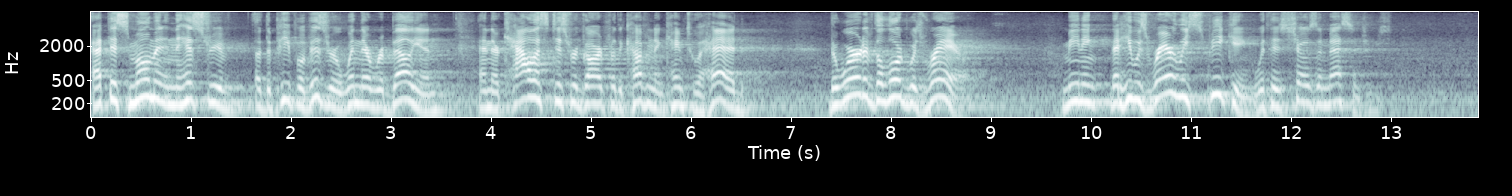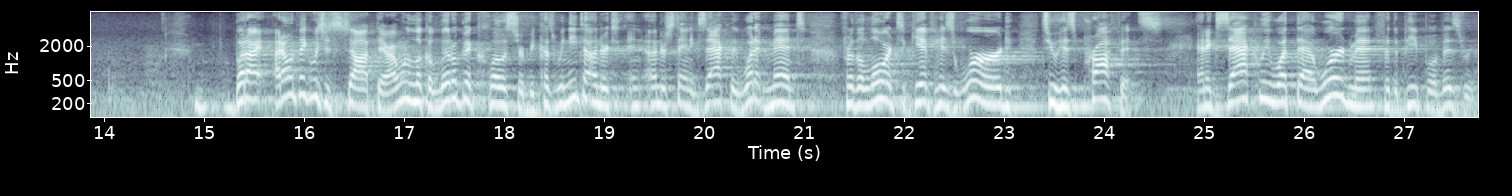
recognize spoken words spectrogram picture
At this moment in the history of, of, the people of Israel, when their rebellion and their callous disregard for the covenant came to a head, the word of the Lord was rare, meaning that he was rarely speaking with his chosen messengers. But I, I don't think we should stop there. I want to look a little bit closer because we need to under, understand exactly what it meant for the Lord to give his word to his prophets and exactly what that word meant for the people of Israel.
